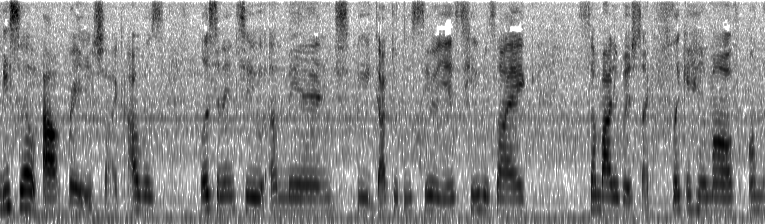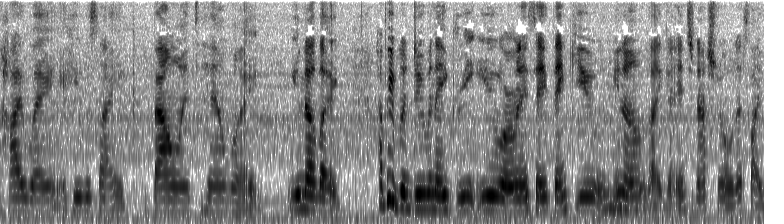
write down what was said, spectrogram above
be so outraged? Like, I was listening to a man speak, Dr. Be Serious. He was like, somebody was like flicking him off on the highway and he was like bowing to him like you know like how people do when they greet you or when they say thank you you mm-hmm. know like an international that's like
